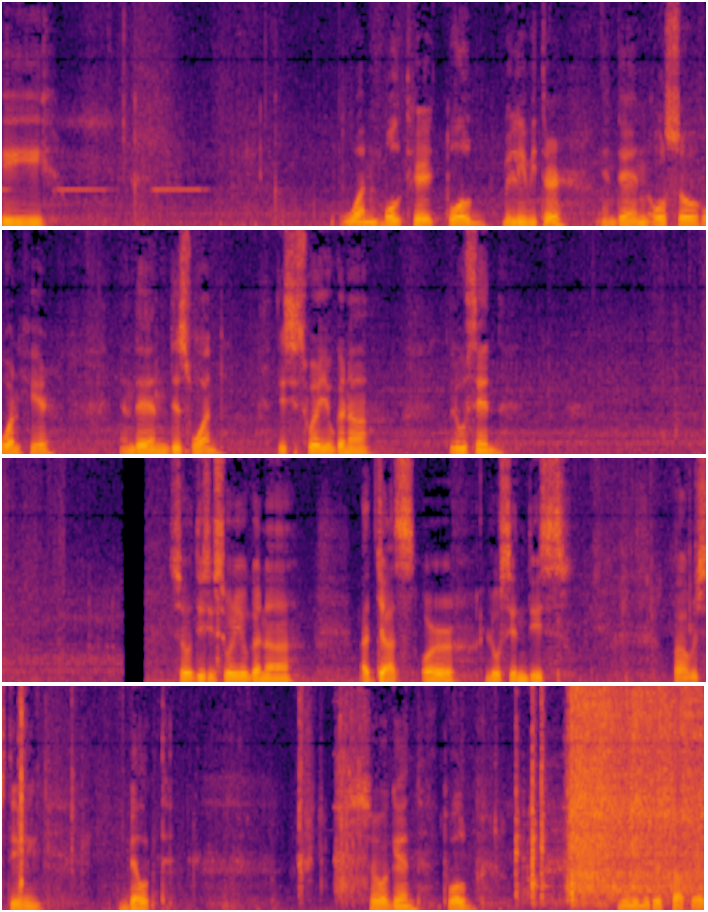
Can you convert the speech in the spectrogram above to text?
a one bolt here 12 millimeter and then also one here and then this one. This is where you're gonna loosen so this is where you're gonna adjust or loosen this power steering belt. So again 12 millimeter socket.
